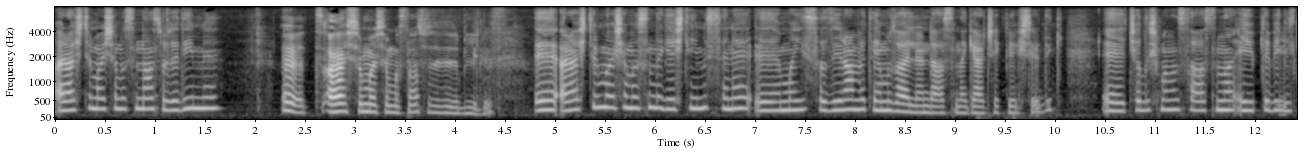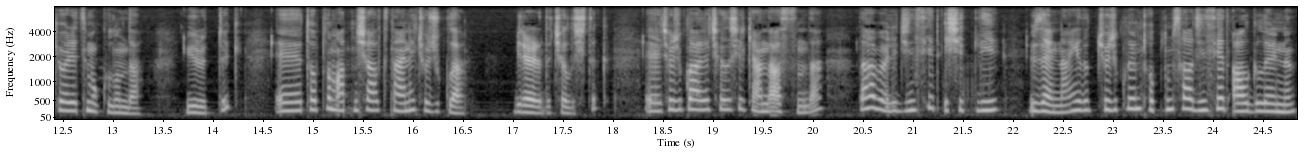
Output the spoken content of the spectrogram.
araştırma aşamasından söz edeyim mi? Evet, araştırma aşamasından söz edebiliriz. E, araştırma aşamasında geçtiğimiz sene e, Mayıs, Haziran ve Temmuz aylarında aslında gerçekleştirdik. E, çalışmanın sahasını Eyüp'te bir ilköğretim okulunda yürüttük. E, toplam 66 tane çocukla bir arada çalıştık. E, çocuklarla çalışırken de aslında daha böyle cinsiyet eşitliği üzerinden ya da çocukların toplumsal cinsiyet algılarının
